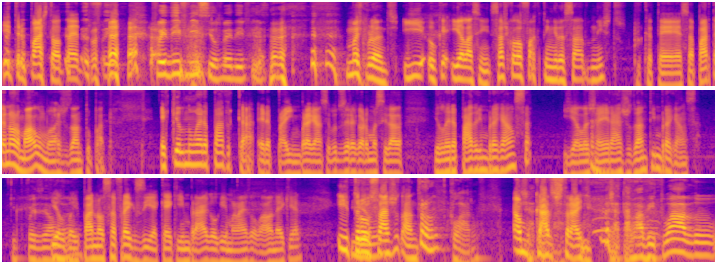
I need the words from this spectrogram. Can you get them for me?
e trepaste ao teto. foi difícil, foi difícil. Mas pronto, e, o que, e ela assim, sabes qual é o facto engraçado nisto? Porque até essa parte é normal, uma ajudante do padre. É que ele não era padre cá, era para em Bragança. Vou dizer agora uma cidade. Ele era padre em Bragança e ela já era ajudante em Bragança. E E ele veio para a nossa freguesia, que é aqui em Braga, ou Guimarães, ou lá onde é que era, e trouxe ele- a ajudante. Pronto, claro. É um já bocado estava. estranho. Mas já estava habituado.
